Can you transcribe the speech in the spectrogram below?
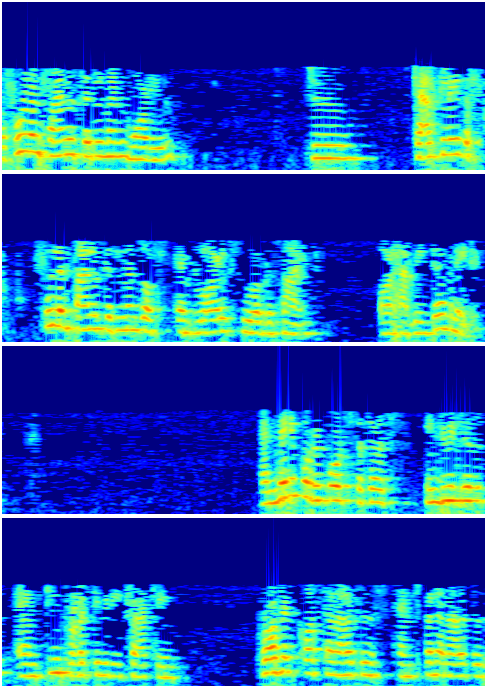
a full and final settlement module to calculate the full and final settlements of employees who have resigned or have been terminated. And many more reports such as individual and team productivity tracking, project cost analysis, and spend analysis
